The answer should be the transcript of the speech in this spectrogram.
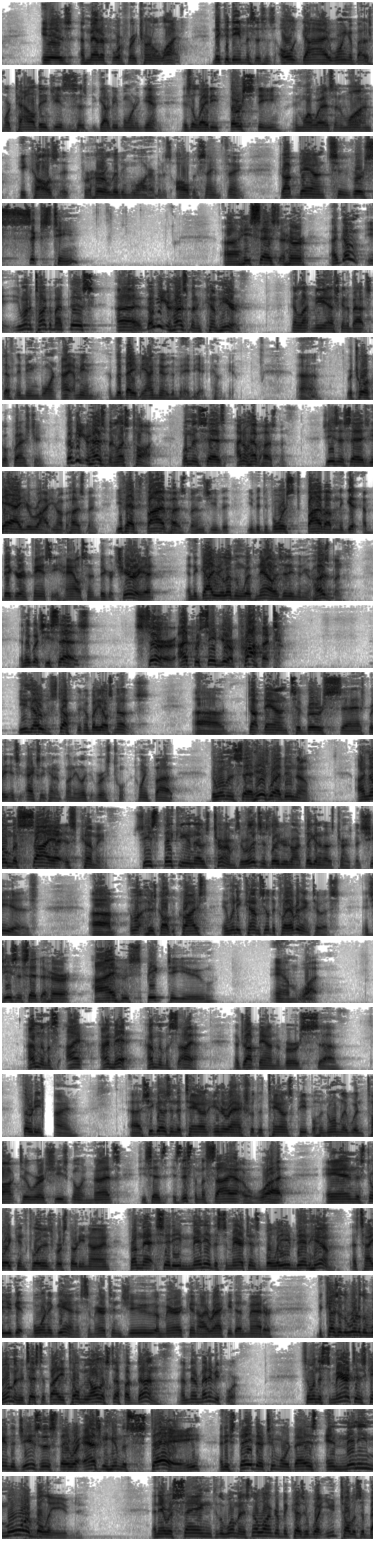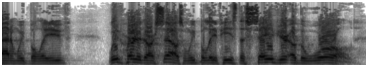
is a metaphor for eternal life. Nicodemus is this old guy worrying about his mortality. Jesus says, you gotta be born again. Is a lady thirsty in more ways than one. He calls it for her living water, but it's all the same thing. Drop down to verse 16. Uh, he says to her, uh, go, you want to talk about this? Uh, go get your husband and come here. Kind of like me asking about Stephanie being born. I, I mean, the baby. I knew the baby had come here. Uh, rhetorical question. Go get your husband. Let's talk. Woman says, I don't have a husband. Jesus says, yeah, you're right. You don't have a husband. You've had five husbands. You've, you've divorced five of them to get a bigger and fancy house and a bigger chariot. And the guy you're living with now isn't even your husband. And look what she says. Sir, I perceive you're a prophet. You know stuff that nobody else knows. Uh, drop down to verse, uh, it's actually kind of funny. Look at verse 25. The woman said, here's what I do know. I know Messiah is coming. She's thinking in those terms. The religious leaders aren't thinking in those terms, but she is. Uh, who's called the Christ. And when he comes, he'll declare everything to us. And Jesus said to her, I who speak to you am what? I'm the, I, I'm it. I'm the Messiah. Now drop down to verse, uh, 39. Uh, she goes into town, interacts with the townspeople who normally wouldn't talk to her. She's going nuts. She says, is this the Messiah or what? And the story concludes, verse 39, from that city, many of the Samaritans believed in him. That's how you get born again. A Samaritan, Jew, American, Iraqi, doesn't matter. Because of the word of the woman who testified, he told me all the stuff I've done. I've never met him before. So when the Samaritans came to Jesus, they were asking him to stay, and he stayed there two more days, and many more believed. And they were saying to the woman, it's no longer because of what you told us about him we believe. We've heard it ourselves, and we believe he's the Savior of the world.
